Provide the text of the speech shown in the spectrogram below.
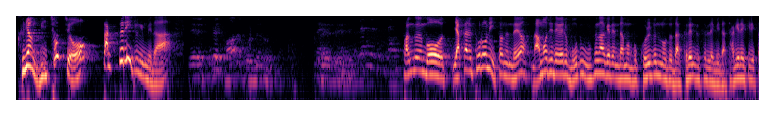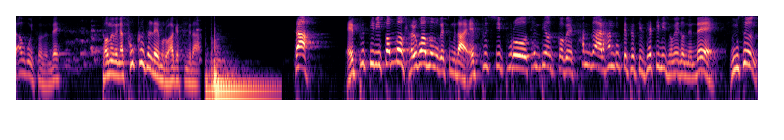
그냥 미쳤죠? 싹쓸이 중입니다. 네네 두개 더하면 골든로드요 네, 네, 네. 방금 뭐 약간의 토론이 있었는데요. 나머지 대회를 모두 우승하게 된다면 뭐 골든 로드다, 그랜드 슬램이다. 자기들끼리 싸우고 있었는데 저는 그냥 초크 슬램으로 하겠습니다. 자, FTV 썸머 결과 한번 보겠습니다. FC 프로 챔피언스컵에 참가할 한국 대표팀 세 팀이 정해졌는데 우승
